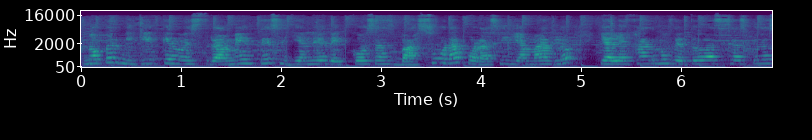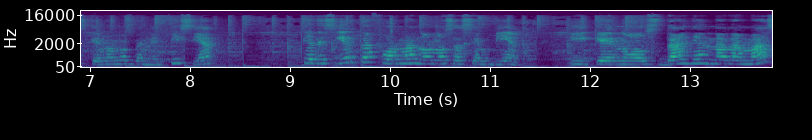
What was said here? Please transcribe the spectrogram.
no permitir que nuestra mente se llene de cosas basura, por así llamarlo, y alejarnos de todas esas cosas que no nos benefician, que de cierta forma no nos hacen bien y que nos dañan nada más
